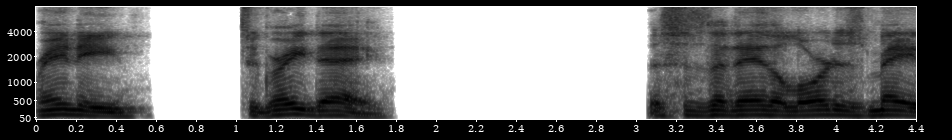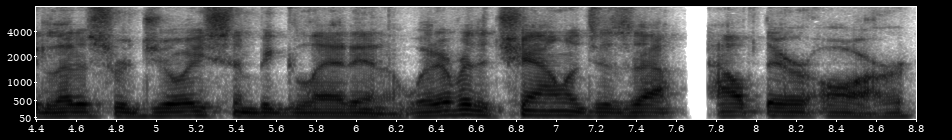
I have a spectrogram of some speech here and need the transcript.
Randy, it's a great day. This is the day the Lord has made. Let us rejoice and be glad in it. Whatever the challenges out there are,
